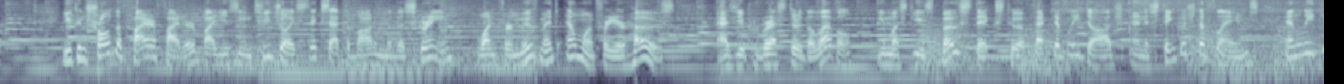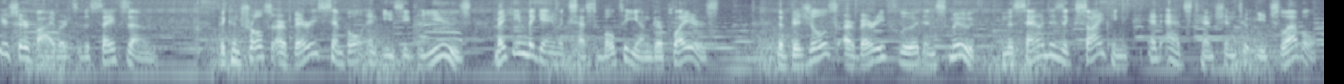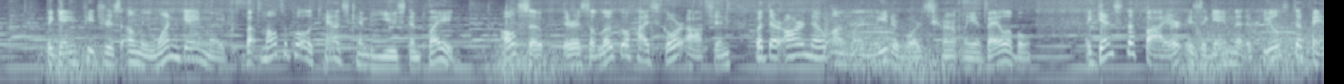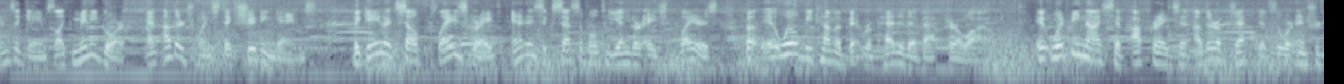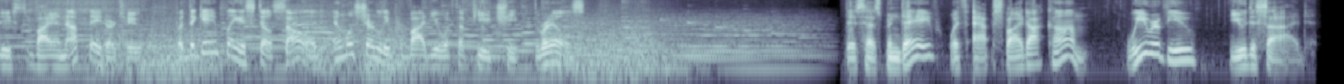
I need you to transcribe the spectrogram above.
You control the firefighter by using two joysticks at the bottom of the screen, one for movement and one for your hose. As you progress through the level, you must use both sticks to effectively dodge and extinguish the flames and lead your survivor to the safe zone. The controls are very simple and easy to use, making the game accessible to younger players. The visuals are very fluid and smooth, and the sound is exciting and adds tension to each level. The game features only one game mode, but multiple accounts can be used and played. Also, there is a local high score option, but there are no online leaderboards currently available. Against the Fire is a game that appeals to fans of games like Minigore and other twin stick shooting games. The game itself plays great and is accessible to younger aged players, but it will become a bit repetitive after a while. It would be nice if upgrades and other objectives were introduced via an update or two, but the gameplay is still solid and will surely provide you with a few cheap thrills. This has been Dave with AppSpy.com. We review, you decide.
